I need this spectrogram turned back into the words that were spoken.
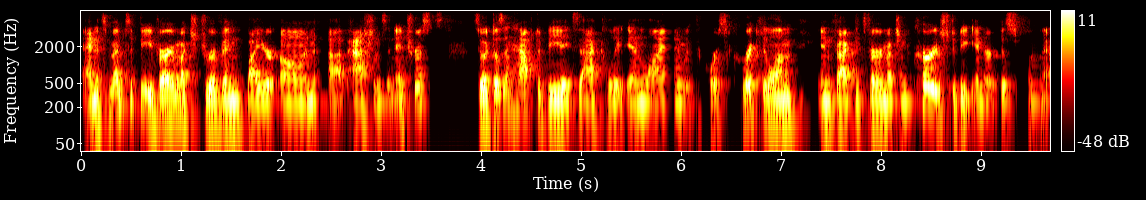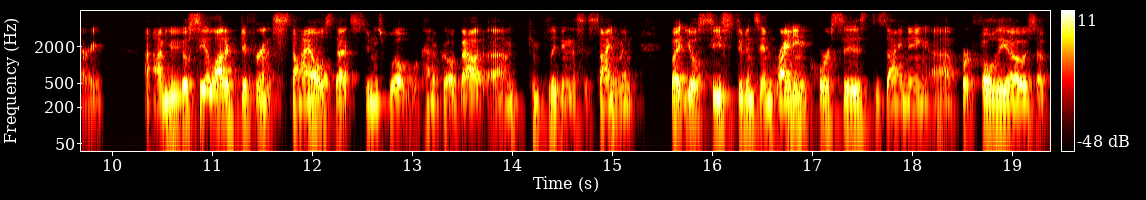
And it's meant to be very much driven by your own uh, passions and interests. So it doesn't have to be exactly in line with the course curriculum. In fact, it's very much encouraged to be interdisciplinary. Um, you'll see a lot of different styles that students will, will kind of go about um, completing this assignment, but you'll see students in writing courses, designing uh, portfolios of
